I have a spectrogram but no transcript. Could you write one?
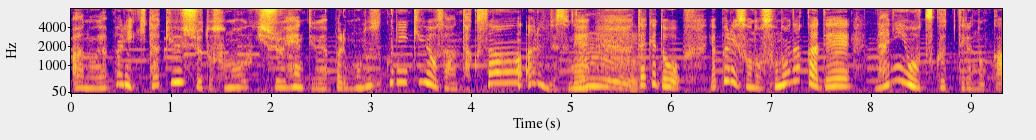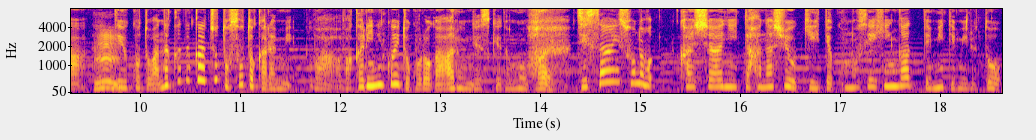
あのやっぱり北九州とその周辺っていうのはやっぱりものづくり企業さんたくさんあるんですね。うん、だけどやっぱりそのその中で何を作ってるのかっていうことは、うん、なかなかちょっと外からは分かりにくいところがあるんですけども、はい、実際その会社に行って話を聞いてこの製品があって見てみると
